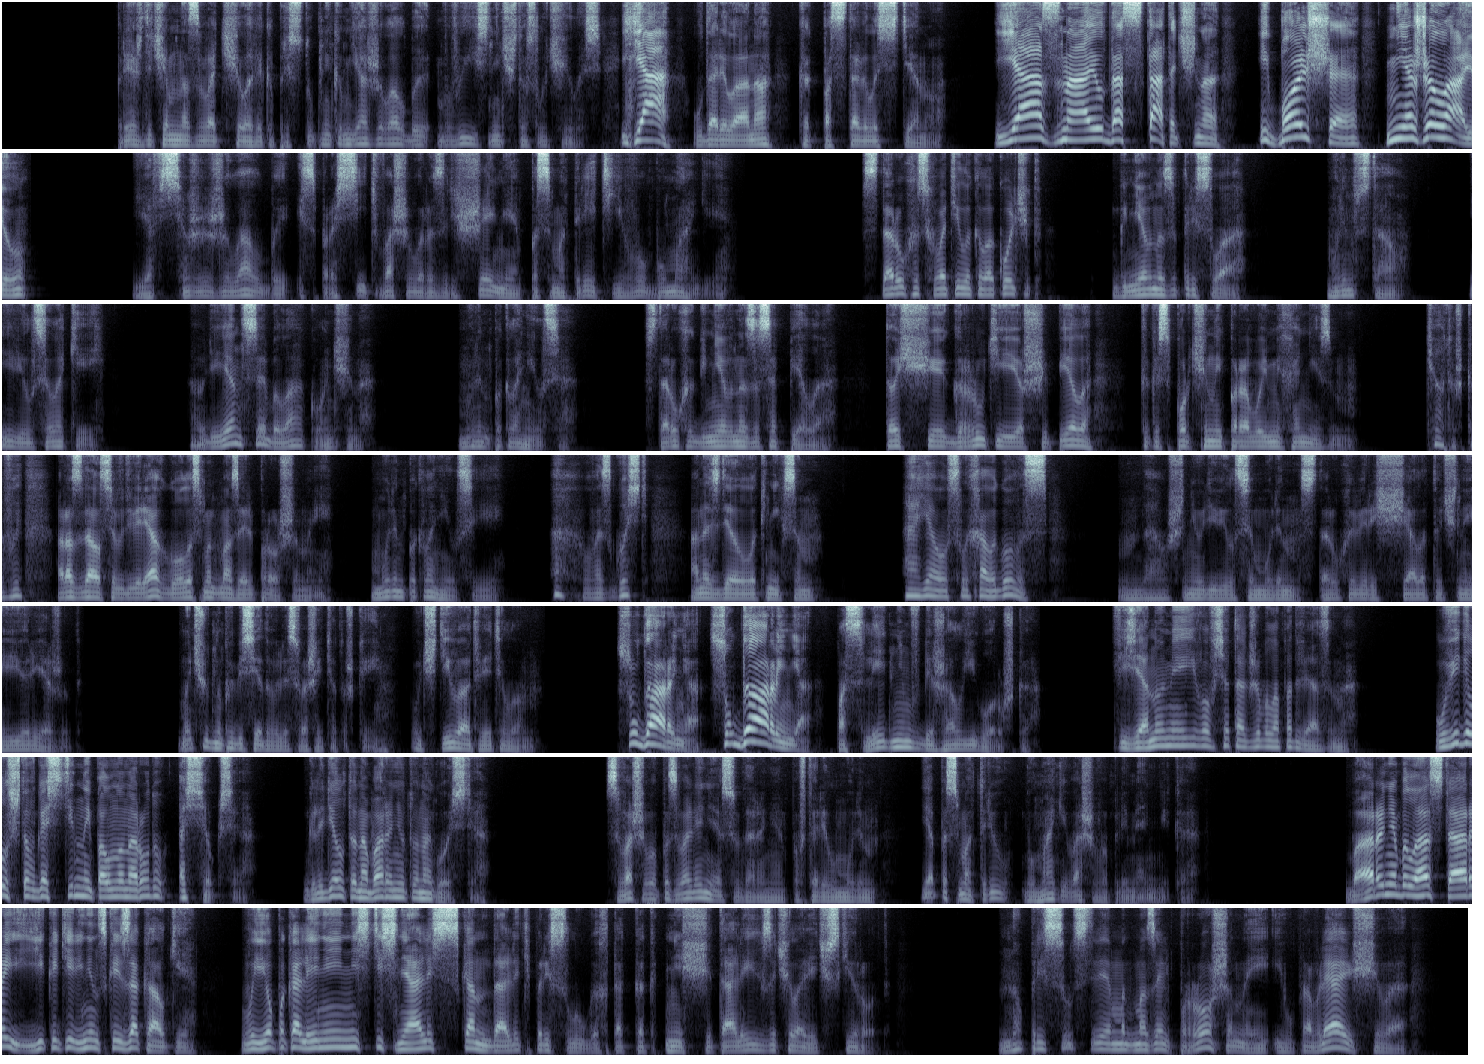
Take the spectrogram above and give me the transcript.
Прежде чем назвать человека преступником, я желал бы выяснить, что случилось. «Я!» — ударила она, как поставила стену. «Я знаю достаточно и больше не желаю!» Я все же желал бы и спросить вашего разрешения посмотреть его бумаги. Старуха схватила колокольчик, гневно затрясла. Мурин встал. Явился лакей. Аудиенция была окончена. Мурин поклонился. Старуха гневно засопела. Тощая грудь ее шипела, как испорченный паровой механизм. «Тетушка, вы...» — раздался в дверях голос мадемуазель Прошиной. Мурин поклонился ей. «Ах, у вас гость?» — она сделала Книксон. «А я услыхала голос...» Да уж, не удивился Мурин. Старуха верещала, точно ее режут. «Мы чудно побеседовали с вашей тетушкой», — учтиво ответил он. «Сударыня! Сударыня!» — последним вбежал Егорушка. Физиономия его все так же была подвязана. Увидел, что в гостиной полно народу, осекся. Глядел то на барыню, то на гостя. «С вашего позволения, сударыня», — повторил Мурин, — «я посмотрю бумаги вашего племянника». Барыня была старой екатерининской закалки — в ее поколении не стеснялись скандалить при слугах, так как не считали их за человеческий род. Но присутствие мадемуазель Прошиной и управляющего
